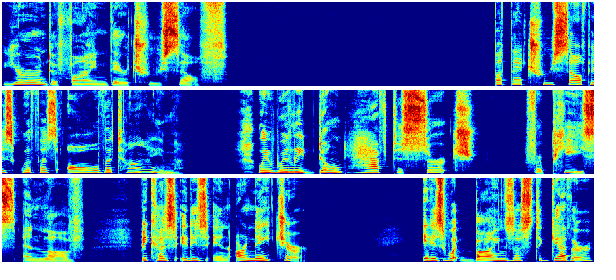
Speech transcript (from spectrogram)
yearn to find their true self. But that true self is with us all the time. We really don't have to search for peace and love because it is in our nature. It is what binds us together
